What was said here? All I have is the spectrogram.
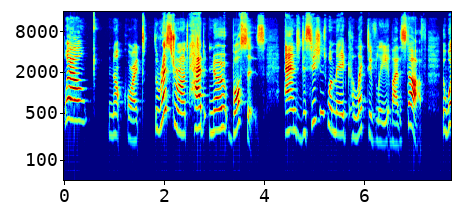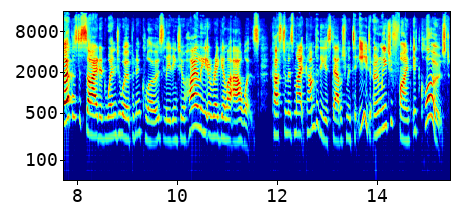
Well, not quite. The restaurant had no bosses, and decisions were made collectively by the staff. The workers decided when to open and close, leading to highly irregular hours. Customers might come to the establishment to eat only to find it closed.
